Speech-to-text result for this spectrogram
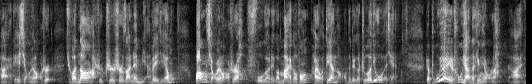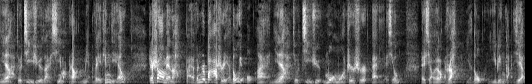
哎，给小云老师，全当啊是支持咱这免费节目，帮小云老师啊付个这个麦克风还有电脑的这个折旧的钱。这不愿意出钱的听友呢，哎，您啊就继续在喜马上免费听节目，这上面呢百分之八十也都有，哎，您啊就继续默默支持，哎也行。这小云老师啊也都一并感谢了。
